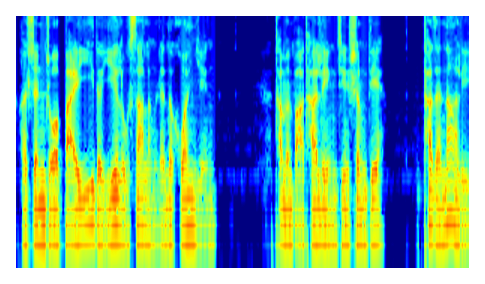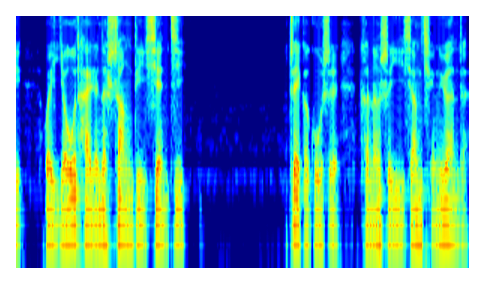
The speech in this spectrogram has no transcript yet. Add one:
和身着白衣的耶路撒冷人的欢迎，他们把他领进圣殿，他在那里为犹太人的上帝献祭。这个故事可能是一厢情愿的，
